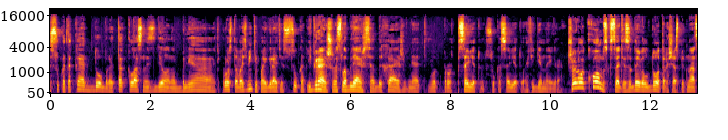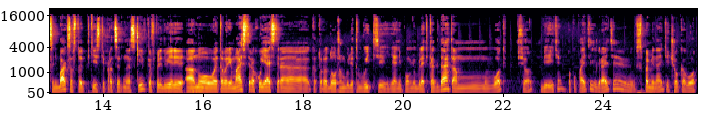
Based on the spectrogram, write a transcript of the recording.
сука, такая добрая, так классно сделана, блять. Просто возьмите, поиграйте, сука. Играешь, расслабляешься, отдыхаешь, блять. Вот просто советую, сука, советую. Офигенная игра. Шерлок Холмс, кстати, The Devil Daughter сейчас 15 баксов, стоит 50% скидка в преддверии а, нового этого ремастера, хуястера, который должен будет выйти, я не помню, блять, когда. Там, вот, все, берите, покупайте, играйте, вспоминайте, что кого.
